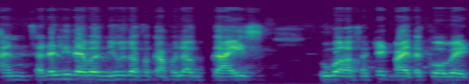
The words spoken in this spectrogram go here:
And suddenly there was news of a couple of guys who were affected by the covid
